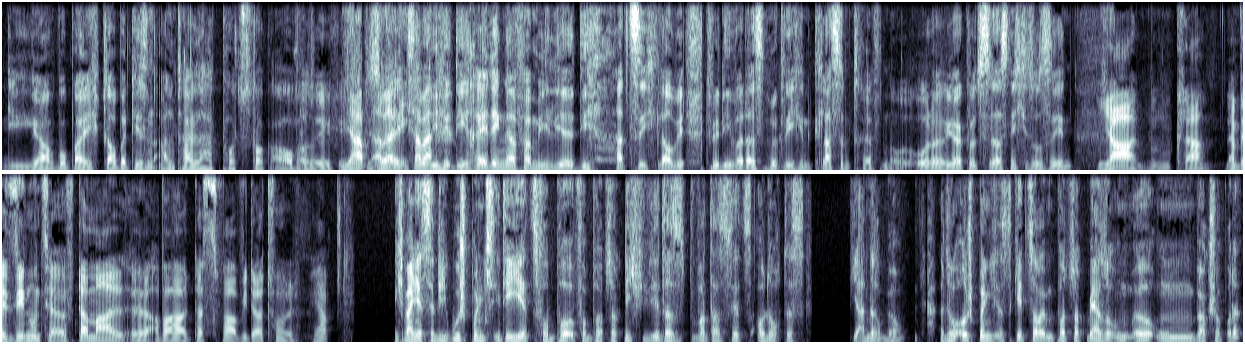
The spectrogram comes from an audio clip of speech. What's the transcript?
Ja, wobei ich glaube, diesen Anteil hat Potsdok auch. Also ich, Ja, aber ich sag mal- die, die Redinger Familie, die hat sich, glaube ich, für die war das wirklich ein Klassentreffen. Oder Jörg, würdest du das nicht so sehen? Ja, klar. Ja, wir sehen uns ja öfter mal, äh, aber das war wieder toll. Ja. Ich meine jetzt die ursprüngliche Idee jetzt vom, Po- vom Potsdok, nicht wie das, was das jetzt auch noch das, die andere. Also ursprünglich geht es doch im Potsdok mehr so um, äh, um Workshop, oder?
